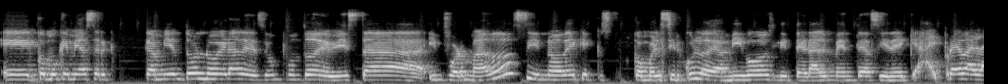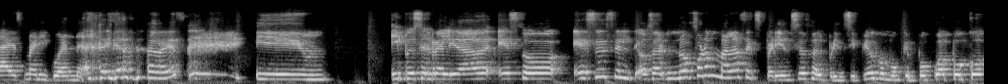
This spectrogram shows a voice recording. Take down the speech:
eh, como que me acerqué no era desde un punto de vista informado, sino de que pues, como el círculo de amigos literalmente así de que, ay, pruébala, es marihuana, ¿sabes? Y, y pues en realidad eso, ese es el, o sea, no fueron malas experiencias al principio, como que poco a poco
